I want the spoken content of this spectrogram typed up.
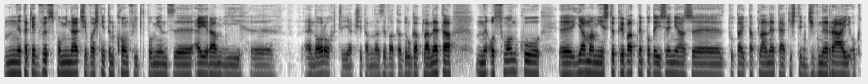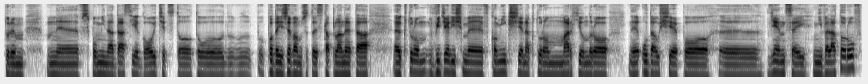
mm, tak jak wy wspominacie, właśnie ten konflikt pomiędzy Eiram i e, Enoroch, czy jak się tam nazywa ta druga planeta, osłonku. E, ja mam jeszcze prywatne podejrzenia, że tutaj ta planeta, jakiś ten dziwny raj, o którym e, wspomina Das, jego ojciec, to, to e, podejrzewam, że to jest ta planeta, którą widzieliśmy w komiksie, na którą Marchion Ro udał się po więcej niwelatorów.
